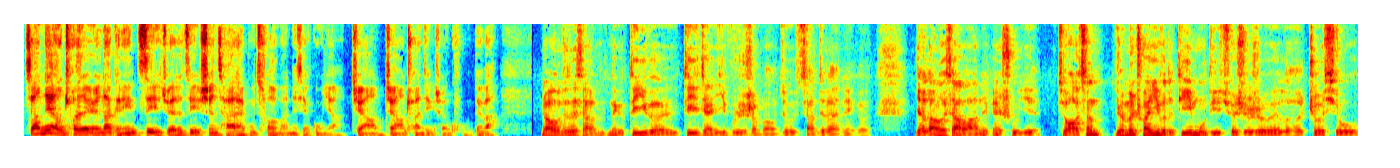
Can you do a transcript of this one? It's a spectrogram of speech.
像那样穿的人，他肯定自己觉得自己身材还不错嘛。那些姑娘这样这样穿紧身裤，对吧？然后我就在想，那个第一个第一件衣服是什么？我就想起来那个亚当和夏娃那片树叶，就好像人们穿衣服的第一目的确实是为了遮羞。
